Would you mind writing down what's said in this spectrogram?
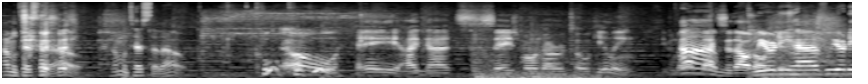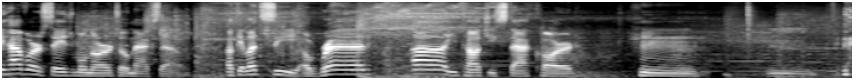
I'm gonna test it out. I'm gonna test it out. Cool, Oh, cool. hey, I got Sage Mode Naruto healing. Even though Ah, I maxed it out we already have we already have our Sage Mode Naruto maxed out. Okay, let's see. A red, uh, Itachi stack card. Hmm. Hmm.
